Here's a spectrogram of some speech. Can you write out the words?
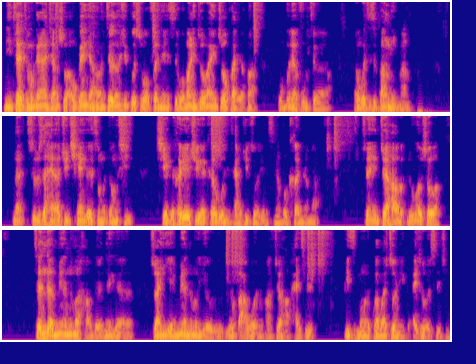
你再怎么跟他讲说，我跟你讲哦，这个东西不是我分内事，我帮你做，万一做坏的话，我不能负责哦，呃我只是帮你忙。那是不是还要去签个什么东西，写个合约去给客户，你才要去做这件事？那不可能嘛。所以最好，如果说真的没有那么好的那个专业，没有那么有有把握的话，最好还是鼻子摸摸乖乖做你该做的事情，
